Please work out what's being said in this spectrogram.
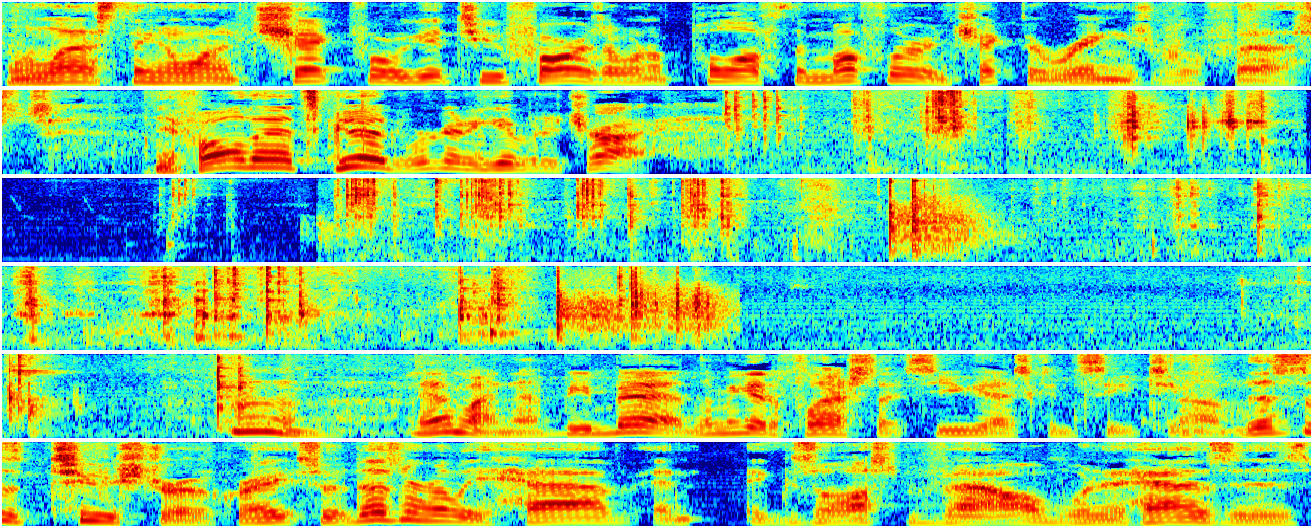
one last thing I want to check before we get too far is I want to pull off the muffler and check the rings real fast. If all that's good, we're going to give it a try. That might not be bad. Let me get a flashlight so you guys can see too. Um, this is a two stroke, right? So it doesn't really have an exhaust valve. What it has is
